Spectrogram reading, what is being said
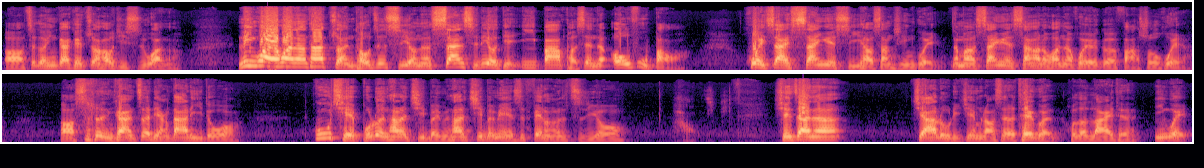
啊，这个应该可以赚好几十万了。另外的话呢，它转投资持有呢三十六点一八 percent 的欧富宝会在三月十一号上新柜，那么三月三号的话呢，会有一个法说会啊，啊，是不是？你看这两大利多。姑且不论它的基本面，它的基本面也是非常的直优。好，现在呢，加入李建明老师的 Telegram 或者 Light，因为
